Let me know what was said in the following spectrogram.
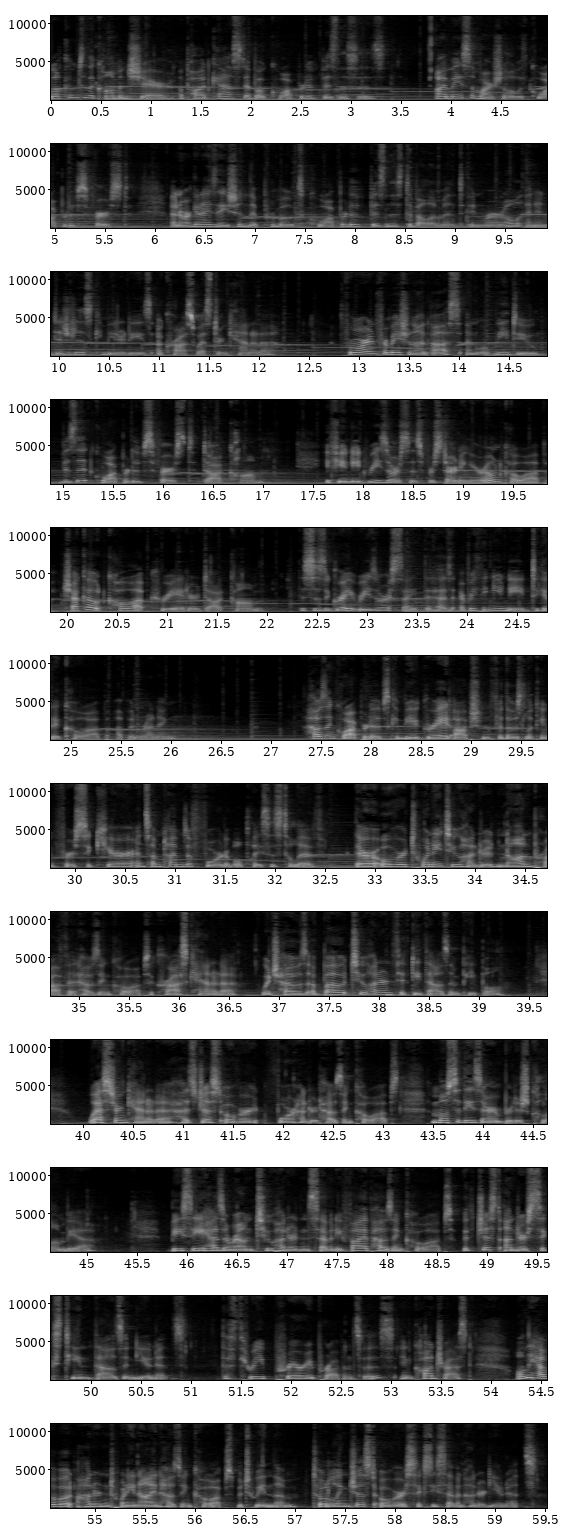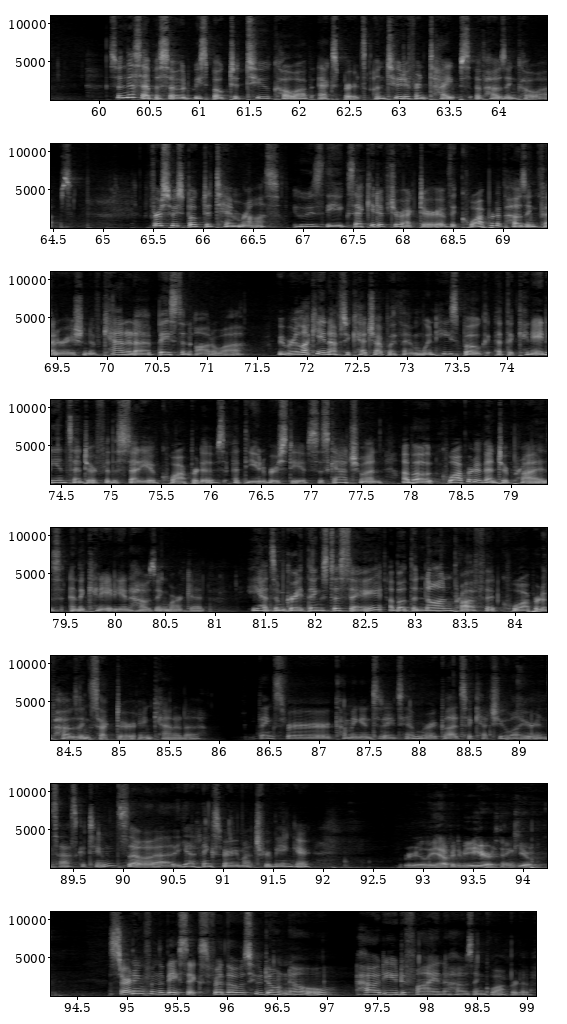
Welcome to The Common Share, a podcast about cooperative businesses. I'm Asa Marshall with Cooperatives First, an organization that promotes cooperative business development in rural and Indigenous communities across Western Canada. For more information on us and what we do, visit cooperativesfirst.com. If you need resources for starting your own co op, check out coopcreator.com. This is a great resource site that has everything you need to get a co op up and running. Housing cooperatives can be a great option for those looking for secure and sometimes affordable places to live. There are over 2,200 non-profit housing co ops across Canada, which house about 250,000 people. Western Canada has just over 400 housing co ops, and most of these are in British Columbia. BC has around 275 housing co ops with just under 16,000 units. The three prairie provinces, in contrast, only have about 129 housing co ops between them, totaling just over 6,700 units. So, in this episode, we spoke to two co op experts on two different types of housing co ops. First, we spoke to Tim Ross, who is the executive director of the Cooperative Housing Federation of Canada based in Ottawa. We were lucky enough to catch up with him when he spoke at the Canadian Centre for the Study of Cooperatives at the University of Saskatchewan about cooperative enterprise and the Canadian housing market. He had some great things to say about the nonprofit cooperative housing sector in Canada. Thanks for coming in today, Tim. We're glad to catch you while you're in Saskatoon. So, uh, yeah, thanks very much for being here. Really happy to be here. Thank you. Starting from the basics, for those who don't know, how do you define a housing cooperative?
